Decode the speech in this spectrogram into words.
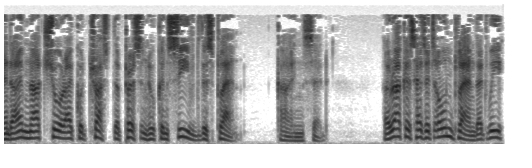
And I'm not sure I could trust the person who conceived this plan, Kynes said. Arrakis has its own plan that we—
